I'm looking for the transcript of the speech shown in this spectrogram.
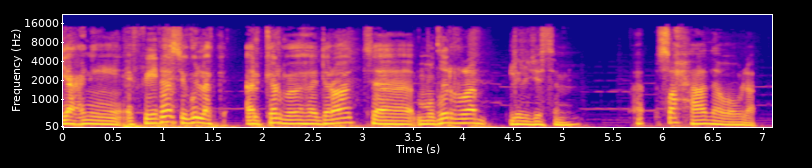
يعني في ناس يقول لك الكربوهيدرات آه مضرة للجسم. آه، صح هذا أو لا؟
